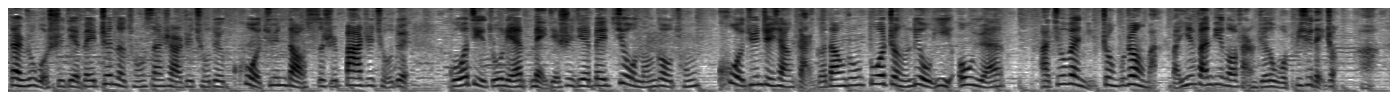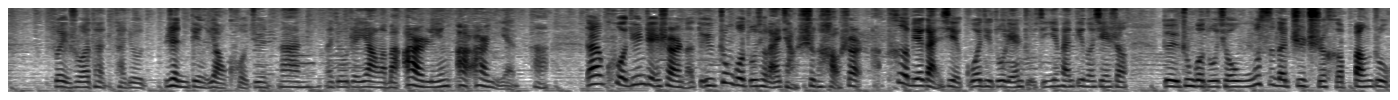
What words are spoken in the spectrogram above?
但如果世界杯真的从三十二支球队扩军到四十八支球队，国际足联每届世界杯就能够从扩军这项改革当中多挣六亿欧元啊！就问你挣不挣吧？把因凡蒂诺反正觉得我必须得挣啊，所以说他他就认定要扩军，那那就这样了吧。二零二二年啊，当然扩军这事儿呢，对于中国足球来讲是个好事儿啊！特别感谢国际足联主席因凡蒂诺先生对中国足球无私的支持和帮助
